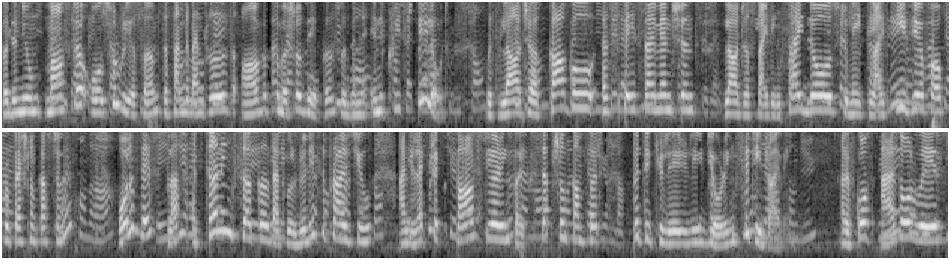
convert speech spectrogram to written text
But the new Master also reaffirms the fundamentals of commercial vehicles with an increased payload, with larger cargo uh, space dimensions, larger sliding side doors to make life easier for professional customers. All of this, plus a turning circle that will really surprise you, and electric power steering for exceptional comfort, particularly during city driving. And of course, as always,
